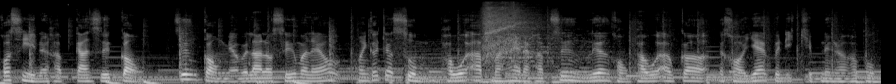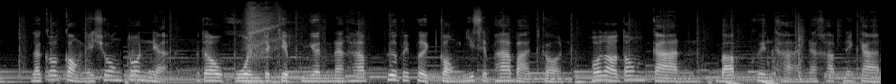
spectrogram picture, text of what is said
ข้อ 4 นะครับ การซื้อกล่อง ซึ่งกล่องเนี่ยเวลาเราซื้อมาแล้ว มันก็จะสุ่ม power up มาให้นะครับ ซึ่งเรื่องของ power up ก็จะขอแยกเป็นอีกคลิปหนึ่งนะครับผม แล้วก็กล่องในช่วงต้นเนี่ยเราควรจะเก็บเงินนะครับ เพื่อไปเปิดกล่อง 25 บาทก่อน เพราะเราต้องการบัฟพื้นฐานนะครับในการ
